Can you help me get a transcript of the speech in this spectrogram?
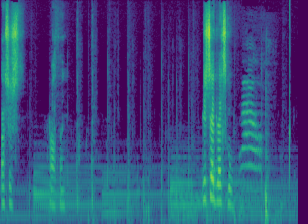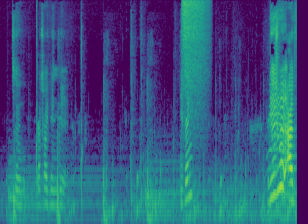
That's just nothing. You said let's go. So that's why I didn't do it. Anything? Usually I've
